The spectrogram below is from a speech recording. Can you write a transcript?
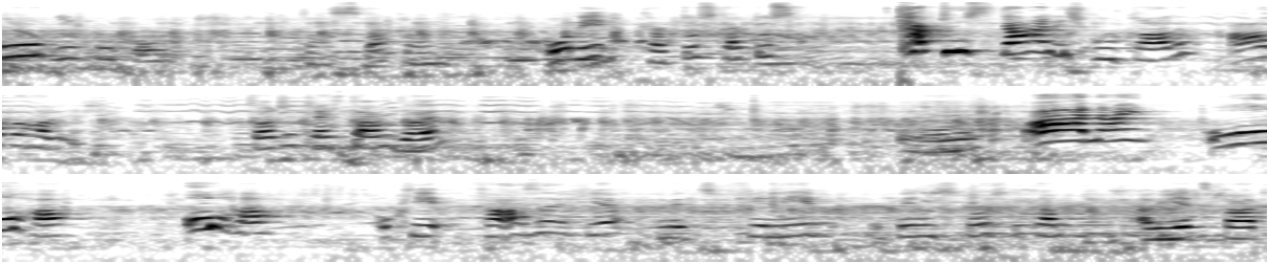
Oh, oh, oh, oh. Das war krank. Oh nee, Kaktus, Kaktus. Kaktus gar nicht gut gerade. Aber habe ich. Sollte gleich down sein. Oh. Ah, nein! Oha! Oha! Okay, Phase hier mit vier Leben bin ich durchgekommen. Aber jetzt gerade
